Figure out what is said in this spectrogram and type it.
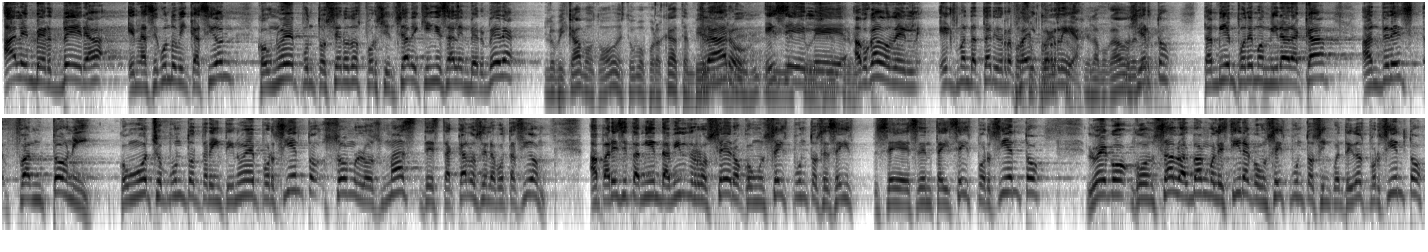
Allen Berbera en la segunda ubicación con 9.02%. ¿Sabe quién es Allen Berbera? Lo ubicamos, ¿no? Estuvo por acá también. Claro, es el eh, abogado del exmandatario Rafael supuesto, Correa. El abogado ¿No es cierto? También podemos mirar acá Andrés Fantoni con 8.39%, son los más destacados en la votación. Aparece también David Rosero con un 6.66%. Luego Gonzalo Albán Molestina con un 6.52%,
